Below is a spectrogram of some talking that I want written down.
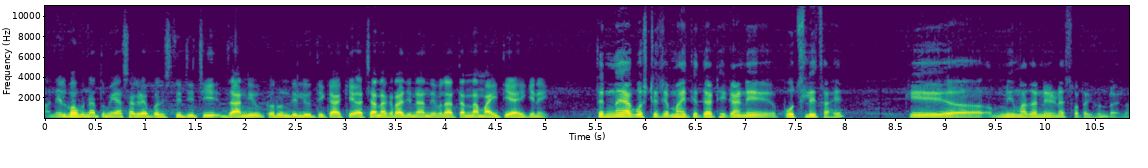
अनिल बाबूंना तुम्ही या सगळ्या परिस्थितीची जाणीव करून दिली होती का की अचानक राजीनामा दिला त्यांना माहिती आहे की नाही? त्यांना या गोष्टीची माहिती त्या ठिकाणी पोचलीच आहे की मी माझा निर्णय स्वतः घेऊन राहिला.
